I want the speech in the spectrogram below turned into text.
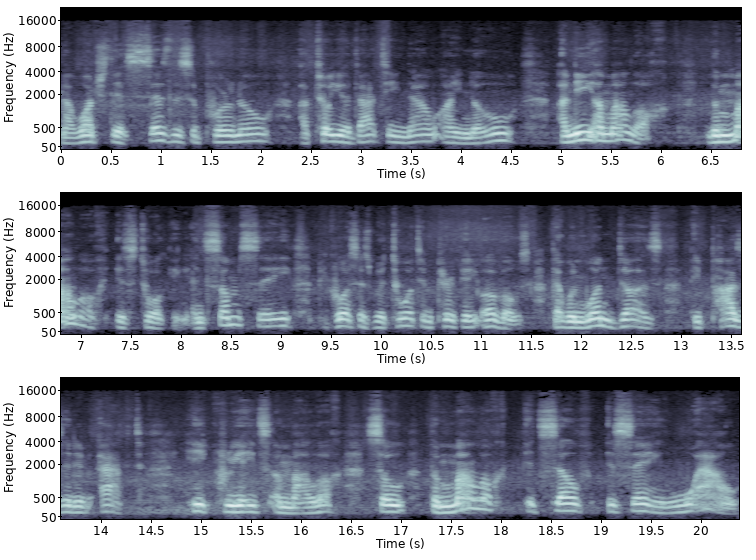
Now watch this. Says the Sforno. Atoya dati. Now I know. Ani hamalach. The malach is talking, and some say because, as we're taught in Pirkei Avos, that when one does a positive act, he creates a malach. So the malach itself is saying, "Wow,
